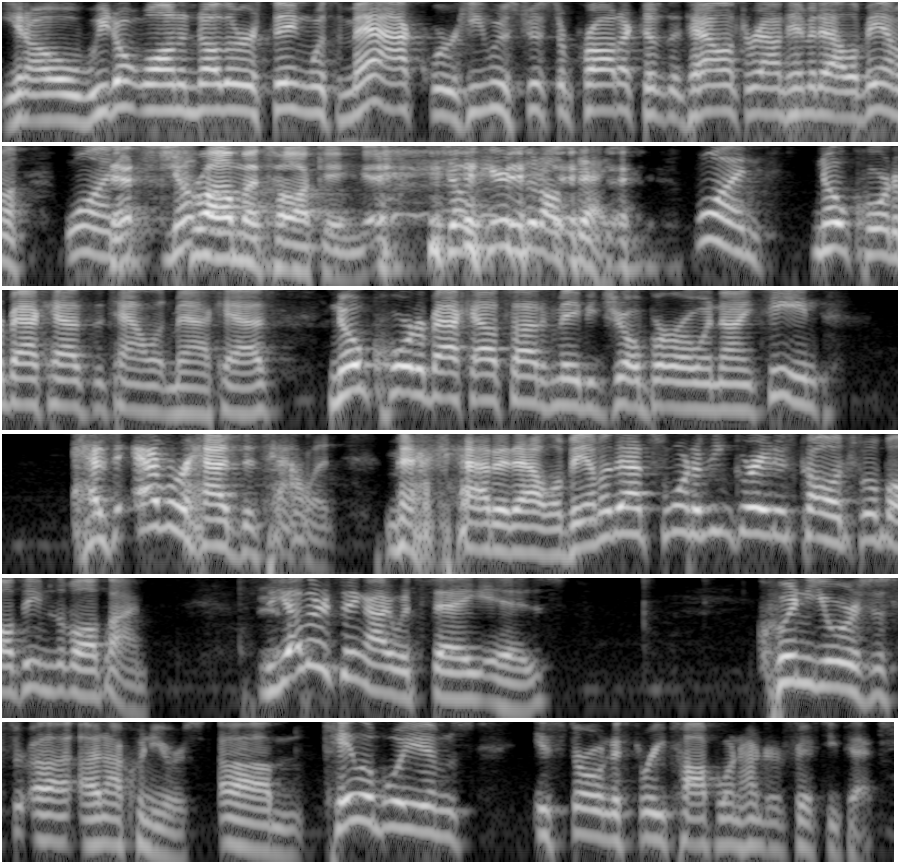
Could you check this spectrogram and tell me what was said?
you know, we don't want another thing with Mac where he was just a product of the talent around him at Alabama. One, that's no, trauma talking. so here's what I'll say one, no quarterback has the talent Mac has. No quarterback outside of maybe Joe Burrow in 19 has ever had the talent Mac had at Alabama. That's one of the greatest college football teams of all time. The other thing I would say is Quinn Ewers is uh, uh, not Quinn Ewers. Um, Caleb Williams is throwing to three top 150 picks.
